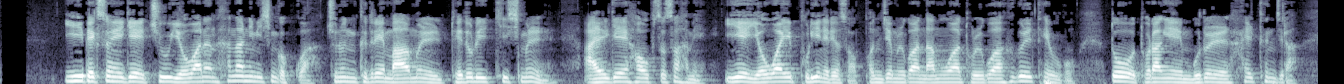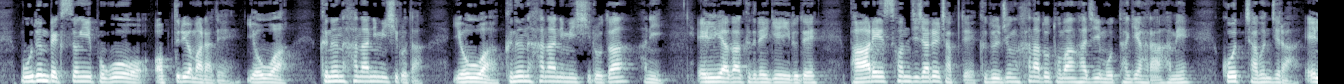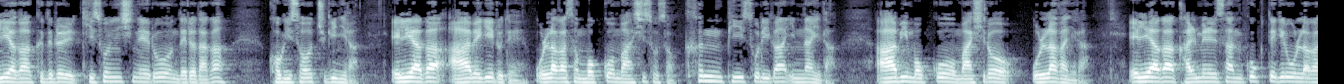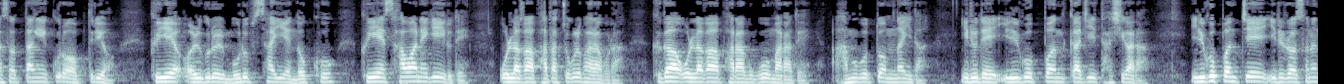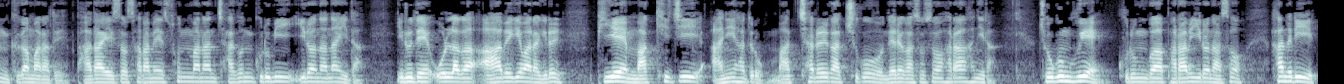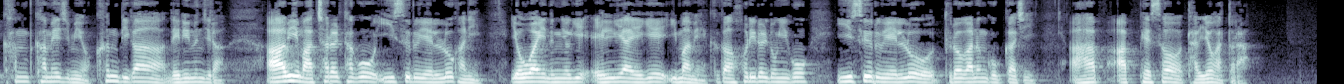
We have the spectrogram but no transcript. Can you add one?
이 백성에게 주 여호와는 하나님이신 것과 주는 그들의 마음을 되돌이키심을 알게 하옵소서 하매 이에 여호와의 불이 내려서 번제물과 나무와 돌과 흙을 태우고 또 도랑에 물을 핥은지라. 모든 백성이 보고 엎드려 말하되 여호와 그는 하나님이시로다 여호와 그는 하나님이시로다 하니 엘리야가 그들에게 이르되 바알의 선지자를 잡되 그들 중 하나도 도망하지 못하게 하라 하매 곧 잡은지라 엘리야가 그들을 기손 시내로 내려다가 거기서 죽이니라 엘리야가 아합에게 이르되 올라가서 먹고 마시소서 큰 비 소리가 있나이다. 아합이 먹고 마시러 올라가니라. 엘리야가 갈멜산 꼭대기로 올라가서 땅에 꿇어 엎드려 그의 얼굴을 무릎 사이에 넣고 그의 사환에게 이르되 올라가 바다 쪽을 바라보라. 그가 올라가 바라보고 말하되 아무것도 없나이다. 이르되 일곱 번까지 다시 가라. 일곱 번째 이르러서는 그가 말하되 바다에서 사람의 손만한 작은 구름이 일어나나이다. 이르되 올라가 아합에게 말하기를 비에 막히지 아니하도록 마차를 갖추고 내려가소서 하라 하니라. 조금 후에 구름과 바람이 일어나서 하늘이 캄캄해지며 큰 비가 내리는지라. 아합이 마차를 타고 이스르엘로 가니 여호와의 능력이 엘리야에게 임함에 그가 허리를 동이고 이스르엘로 들어가는 곳까지 아합 앞에서 달려갔더라.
